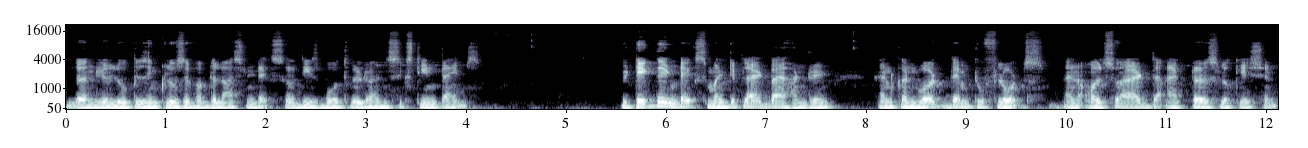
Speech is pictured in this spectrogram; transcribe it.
the unreal loop is inclusive of the last index so these both will run 16 times. We take the index multiply it by 100 and convert them to floats and also add the actors location.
